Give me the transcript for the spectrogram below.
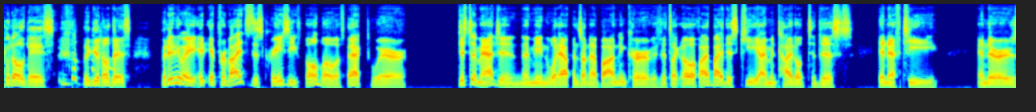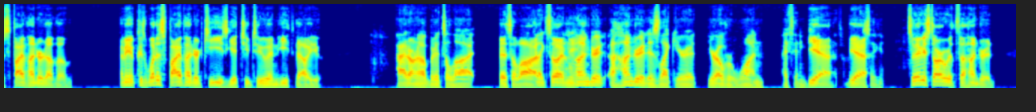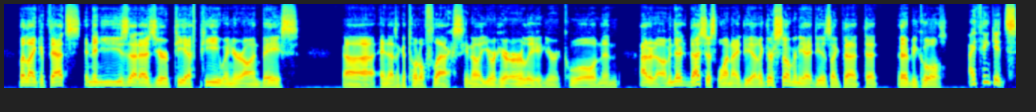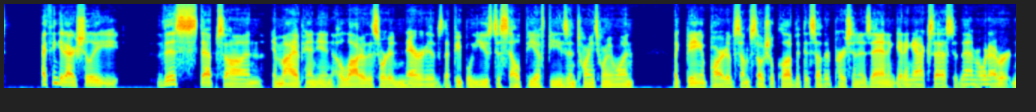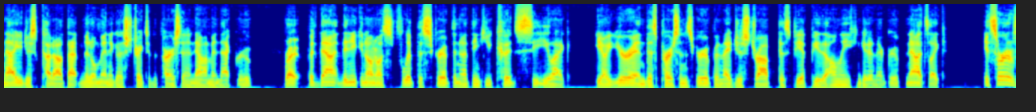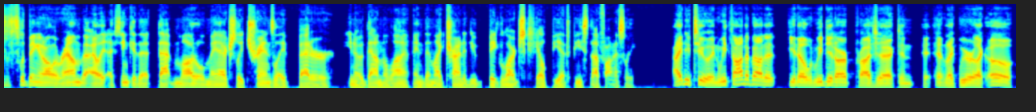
good old days. the good old days. But anyway, it, it provides this crazy FOMO effect where just imagine, I mean, what happens on that bonding curve if it's like, oh, if I buy this key, I'm entitled to this NFT and there's 500 of them. I mean, because what does 500 keys get you to an ETH value? I don't know, but it's a lot. It's a lot. Like so I mean, hundred, a hundred is like you're at, you're over one. I think. yeah, if I'm not yeah. So maybe start with the hundred, but like if that's and then you use that as your PFP when you're on base, uh, and that's like a total flex. You know, you were here early and you're cool, and then I don't know. I mean, there, that's just one idea. Like there's so many ideas like that that that'd be cool. I think it's I think it actually this steps on, in my opinion, a lot of the sort of narratives that people use to sell PFPs in 2021, like being a part of some social club that this other person is in and getting access to them or whatever. Now you just cut out that middleman and go straight to the person, and now I'm in that group. Right. But that, then you can almost flip the script, and I think you could see like, you know, you're in this person's group, and they just dropped this PFP that only you can get in their group. Now it's like it's sort of flipping it all around, but I, I think that that model may actually translate better, you know, down the line than like trying to do big, large scale PFP stuff. Honestly, I do too. And we thought about it, you know, when we did our project and, and like we were like, oh,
